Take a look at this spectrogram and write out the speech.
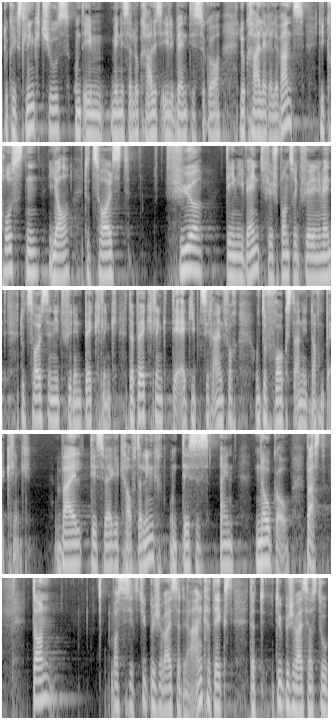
du kriegst Link-Juice und eben, wenn es ein lokales Event ist, sogar lokale Relevanz. Die Kosten, ja, du zahlst für den Event, für Sponsoring für den Event, du zahlst ja nicht für den Backlink. Der Backlink, der ergibt sich einfach und du fragst auch nicht nach dem Backlink. Weil das wäre gekaufter Link und das ist ein No-Go. Passt. Dann was ist jetzt typischerweise der Ankertext? Da, typischerweise hast du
